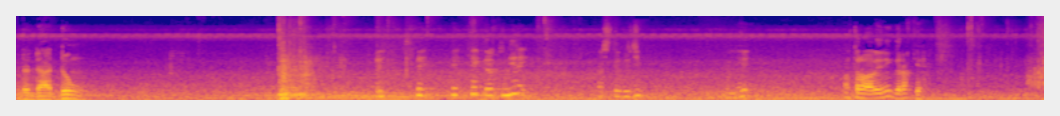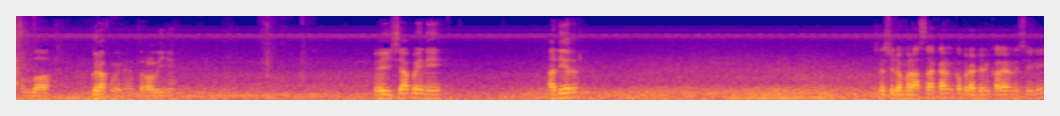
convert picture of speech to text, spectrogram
Ada dadung. Eh, eh, eh, gerak sendiri. Astagfirullahaladzim. Bang Heri. Oh troli ini gerak ya? Allah, gerak nih trolinya. Hei siapa ini? Hadir? Saya sudah merasakan keberadaan kalian di sini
